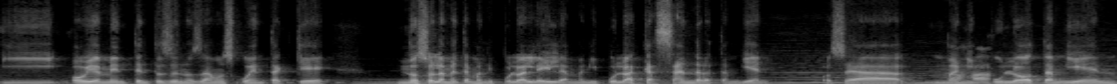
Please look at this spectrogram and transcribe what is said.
y obviamente entonces nos damos cuenta que no solamente manipuló a Leila, manipuló a Cassandra también. O sea, manipuló Ajá. también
